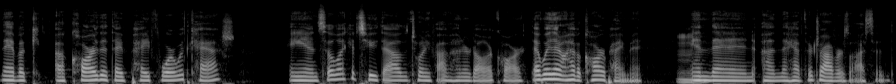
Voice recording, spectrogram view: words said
they have a, a car that they've paid for with cash, and so like a two thousand twenty five hundred dollar car. That way they don't have a car payment, and then um, they have their driver's license.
